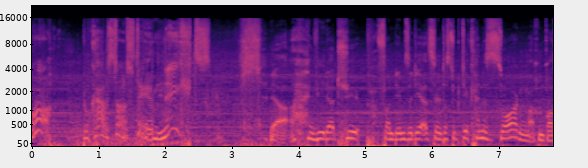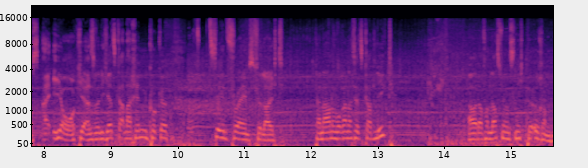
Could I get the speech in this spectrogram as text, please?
Oh, du kamst aus dem Nichts. Ja, wie der Typ, von dem sie dir erzählt, dass du dir keine Sorgen machen brauchst. Ah, jo, okay, also wenn ich jetzt gerade nach hinten gucke, 10 Frames vielleicht. Keine Ahnung, woran das jetzt gerade liegt. Aber davon lassen wir uns nicht beirren.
